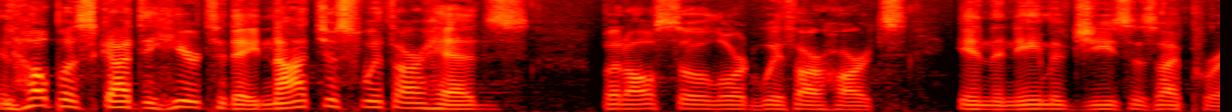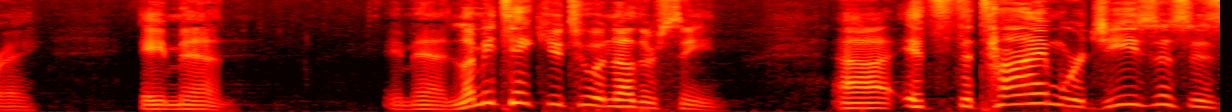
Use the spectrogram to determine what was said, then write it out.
and help us, God, to hear today, not just with our heads, but also, Lord, with our hearts. In the name of Jesus, I pray. Amen. Amen. Let me take you to another scene. Uh, it's the time where Jesus is,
